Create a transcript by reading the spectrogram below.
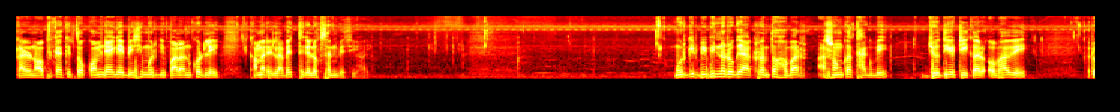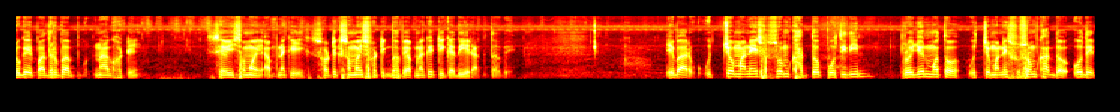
কারণ অপেক্ষাকৃত কম জায়গায় বেশি মুরগি পালন করলে খামারে লাভের থেকে লোকসান বেশি হয়। মুরগির বিভিন্ন রোগে আক্রান্ত হবার আশঙ্কা থাকবে, যদিও টিকার অভাবে রোগের প্রাদুর্ভাব না ঘটে। সেই সময় আপনাকে সঠিক সময় সঠিকভাবে আপনাকে টিকা দিয়ে রাখতে হবে। এবার উচ্চমানের সুষম খাদ্য প্রতিদিন, প্রয়োজন মতো উচ্চমানের সুষম খাদ্য ওদের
